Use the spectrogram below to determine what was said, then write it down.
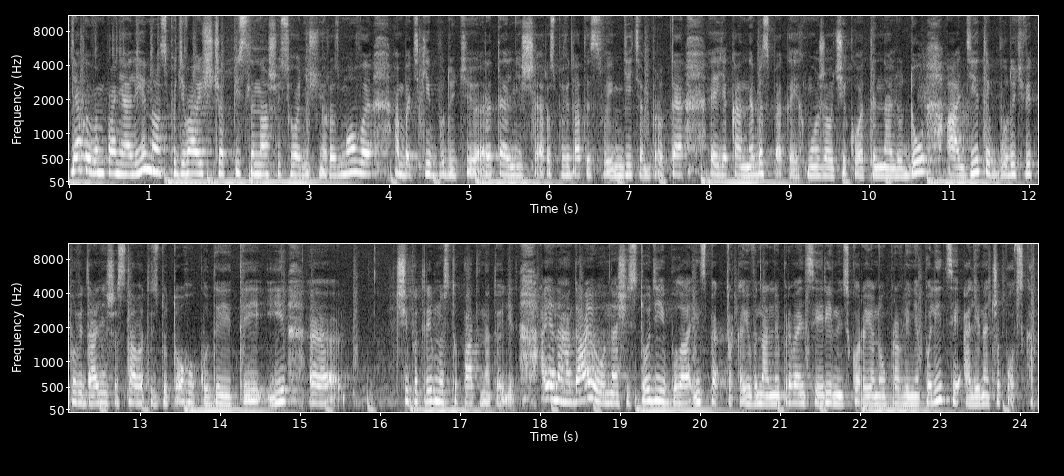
Дякую вам, пані Аліно. Сподіваюся, що після нашої сьогоднішньої розмови батьки будуть ретельніше розповідати своїм дітям про те, е, яка небезпека їх може очікувати на льоду, а діти будуть відповідальніше ставитись до того, куди йти і. Е, чи потрібно вступати на той лід? А я нагадаю, у нашій студії була інспекторка ювенальної превенції Рівненського районного управління поліції Аліна Чоповська.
